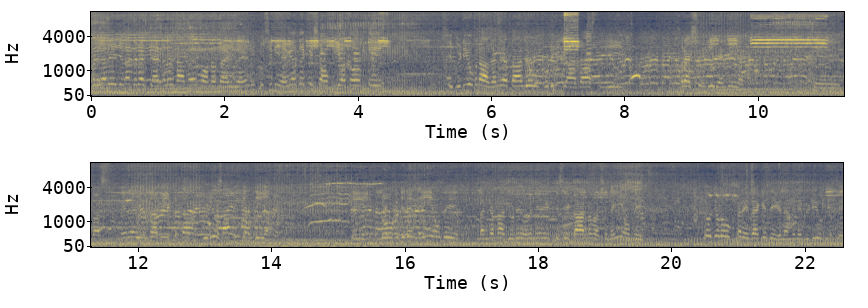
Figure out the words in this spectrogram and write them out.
ਤੇ ਯਾਰ, ਇਹ ਜਿਹੜਾ ਮੇਰਾ ਚੈਨਲ ਹੈ, ਨਾ ਤਾਂ ਮੋਨੋਟਾਈਜ਼ ਹੈ ਇਹ ਕੁਝ ਨਹੀਂ ਹੈਗਾ, ਤਾਂ ਕਿ ਸ਼ੌਕੀਆ ਤੌਰ ਤੇ ਇਹ ਵੀਡੀਓ ਬਣਾ ਦਿੰਦੇ ਆ, ਤਾਂ ਜੋ ਥੋੜੀ ਯਾਦਾਸ਼ਤ ਜੀ ਫਰੈਸ਼ ਹੁੰਦੀ ਰਹਿੰਦੀ ਆ। ਤੇ ਬਸ, ਮੇਰਾ ਇਹ ਹੁੰਦਾ ਵੀ ਇੱਕ ਤਾਂ ਵੀਡੀਓ ਸਾਂਭੀ ਜਾਂਦੀ ਆ, ਤੇ ਲੋਕ ਜਿਹੜੇ ਨਹੀਂ ਆਉਂਦੇ, ਲੰਗਰ ਨਾਲ ਜੁੜੇ ਹੋਏ ਨੇ, ਕਿਸੇ ਕਾਰਨ ਵਸ਼ ਨਹੀਂ ਆਉਂਦੇ ਉਹ ਚਲੋ, ਘਰੇ ਬਹਿ ਕੇ ਦੇਖ ਲੈਂਦੇ ਨੇ ਵੀਡੀਓ ਵੀ ਤੇ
